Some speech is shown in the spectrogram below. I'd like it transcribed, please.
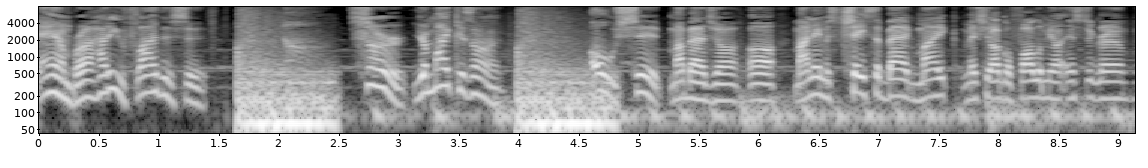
Damn, bro, how do you fly this shit? Sir, your mic is on. Oh shit, my bad, y'all. Uh, my name is Chase a Bag Mike. Make sure y'all go follow me on Instagram.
